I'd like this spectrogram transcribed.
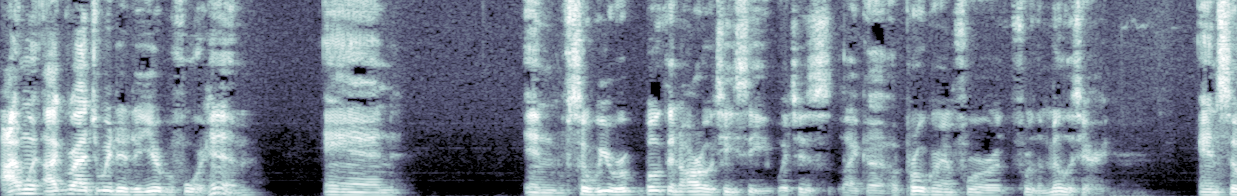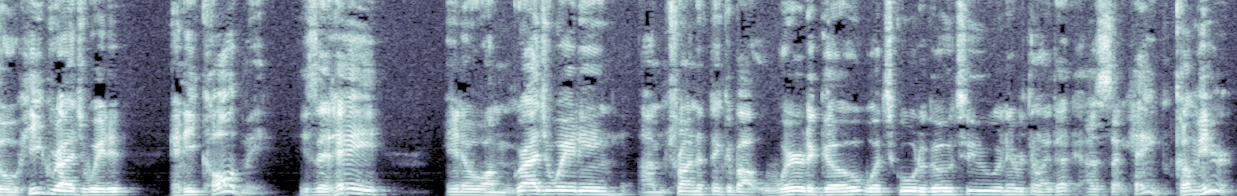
I went. I graduated a year before him, and and so we were both in ROTC, which is like a, a program for for the military. And so he graduated, and he called me. He said, "Hey." you know, I'm graduating. I'm trying to think about where to go, what school to go to, and everything like that. I was like, hey, come here.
